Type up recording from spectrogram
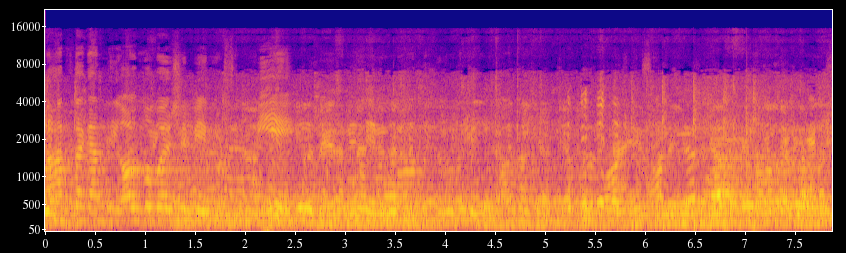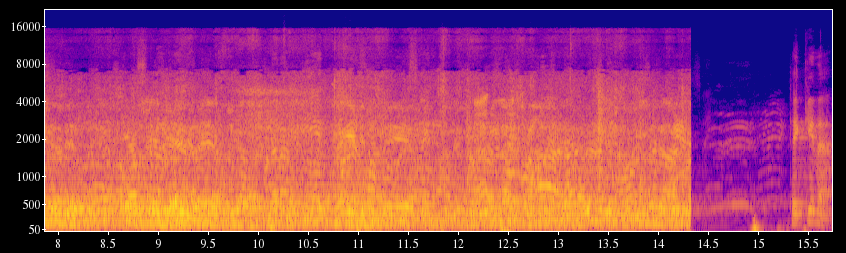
মহাত্মা গান্ধী অল্প বয়সে বিয়ে করছেন বিয়ে ঠিক কি না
